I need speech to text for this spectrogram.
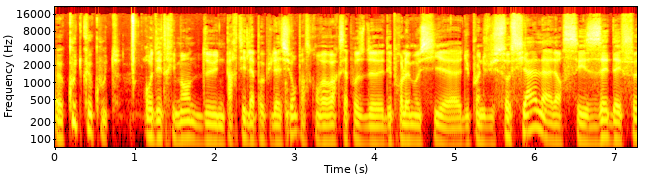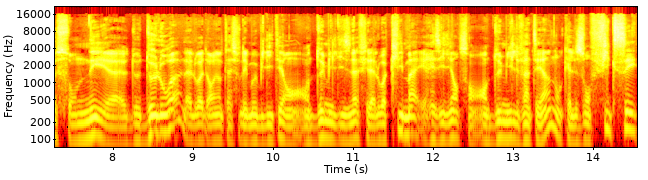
euh, coûte que coûte au détriment d'une partie de la population, parce qu'on va voir que ça pose des problèmes aussi euh, du point de vue social. Alors ces ZFE sont nés de deux lois, la loi d'orientation des mobilités en, 2019 et la loi climat et résilience en, 2021. Donc elles ont fixé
